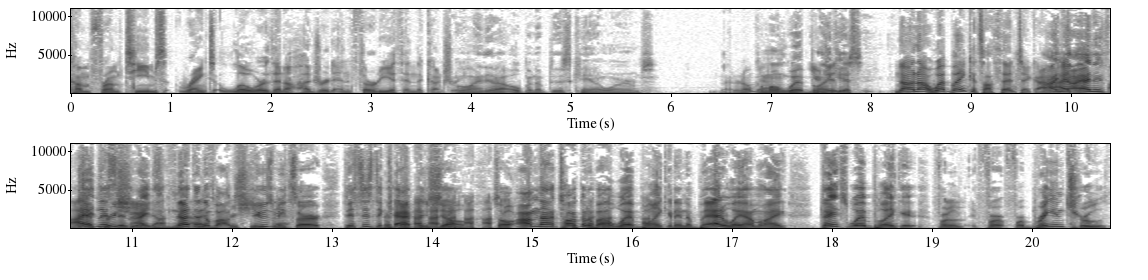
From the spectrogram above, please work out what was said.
come from teams ranked lower than 130th in the country. Why did I open up this can of worms? I don't know. Come on, wet blanket. No, no, wet blanket's authentic. I, know. I, didn't. I hey, listen, I, nothing I about. Excuse me, that. sir. This is the captain show, so I'm not talking about wet blanket in a bad way. I'm like, thanks, wet blanket, for for for bringing truth,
